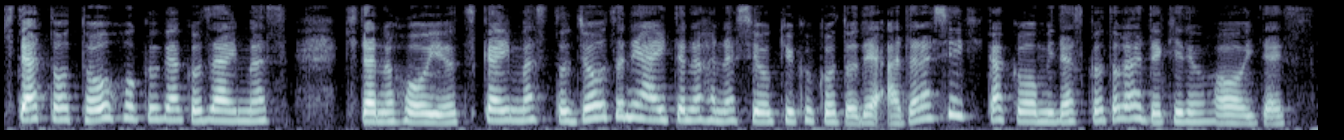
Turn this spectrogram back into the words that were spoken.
北と東北がございます。北の方位を使いますと上手に相手の話を聞くことで新しい企画を生み出すことができる方位です。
